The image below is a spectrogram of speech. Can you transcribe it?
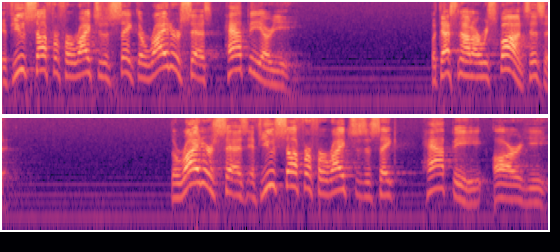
If you suffer for righteousness' sake, the writer says, Happy are ye. But that's not our response, is it? The writer says, If you suffer for righteousness' sake, happy are ye.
